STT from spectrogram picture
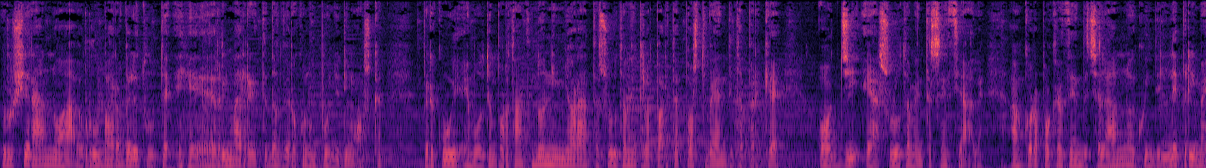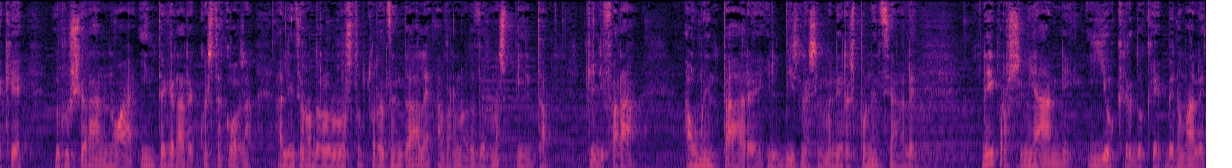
riusciranno a rubarvele tutte e rimarrete davvero con un pugno di mosca. Per cui è molto importante. Non ignorate assolutamente la parte post vendita perché oggi è assolutamente essenziale. Ancora poche aziende ce l'hanno e quindi le prime che riusciranno a integrare questa cosa all'interno della loro struttura aziendale avranno davvero una spinta che gli farà aumentare il business in maniera esponenziale nei prossimi anni io credo che bene o male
